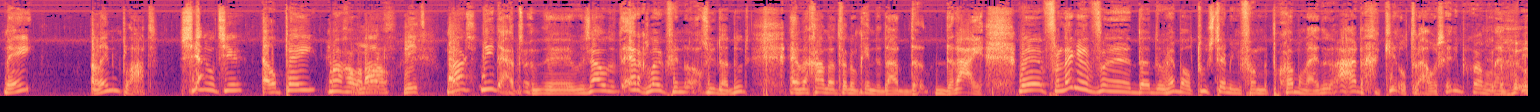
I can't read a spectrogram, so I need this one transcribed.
Nee, alleen een plaat. Singeltje, LP, mag allemaal. Maakt niet Maakt niet uit. En, eh, we zouden het erg leuk vinden als u dat doet. En we gaan dat dan ook inderdaad draaien. We verlengen, eh, dat, we hebben al toestemming van de programmaleider. Een aardige kerel trouwens, hè, die programmaleider.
